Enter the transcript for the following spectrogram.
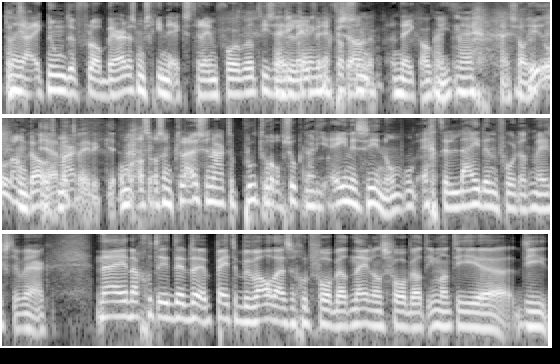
Dat, Nou ja, ik noemde Flaubert, dat is misschien een extreem voorbeeld. Die zijn Nee, die leven echt als een... Nee, ik ook Nee, niet. nee. Hij is al heel lang dood. Ja, dat maar weet ik, ja. om als, als een kluizenaar te ploeteren op zoek naar die ene zin... om, om echt te lijden voor dat meesterwerk. Nee, nou goed, de, de, Peter Buwalda is een goed voorbeeld, Nederlands voorbeeld. Iemand die, eh, die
